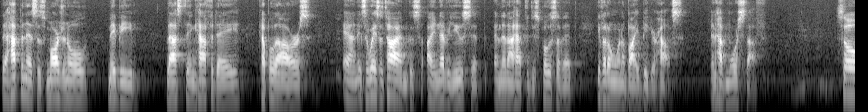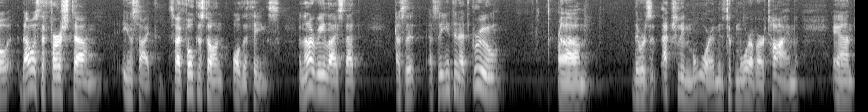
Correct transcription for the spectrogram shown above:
the happiness is marginal, maybe lasting half a day, a couple hours, and it's a waste of time because I never use it, and then I have to dispose of it if I don't want to buy a bigger house and have more stuff. So that was the first um, insight. So I focused on all the things. And then I realized that as the, as the internet grew, um, there was actually more. I mean, it took more of our time. And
